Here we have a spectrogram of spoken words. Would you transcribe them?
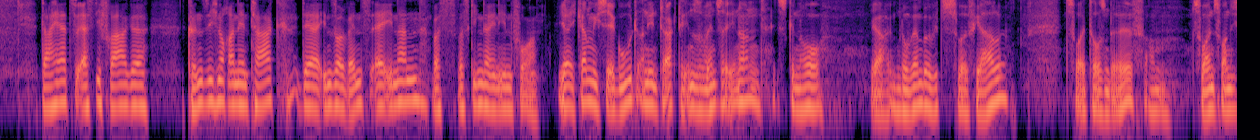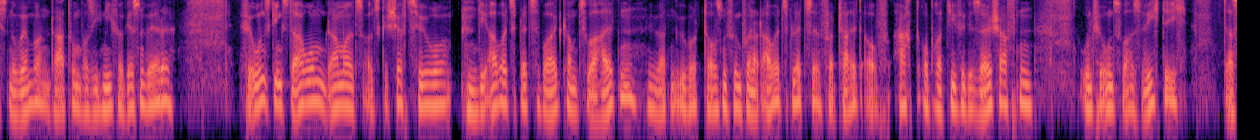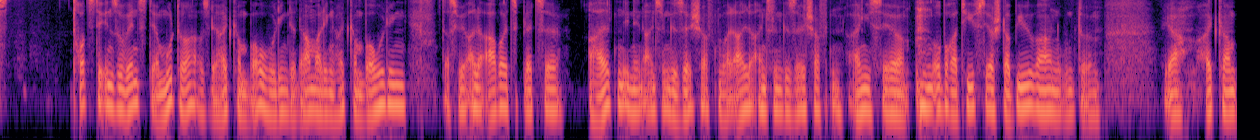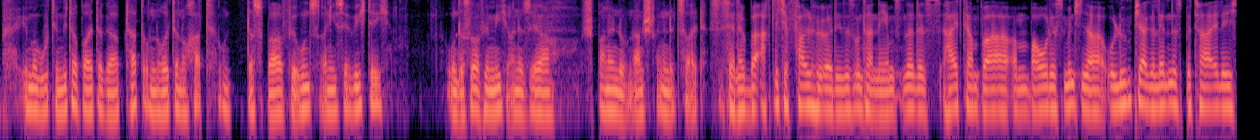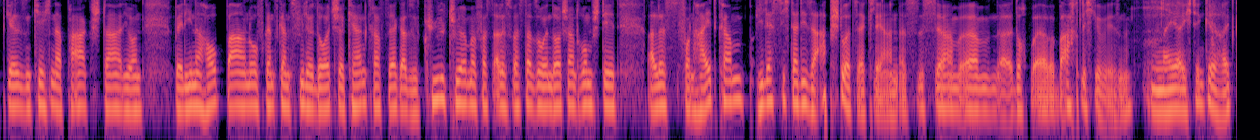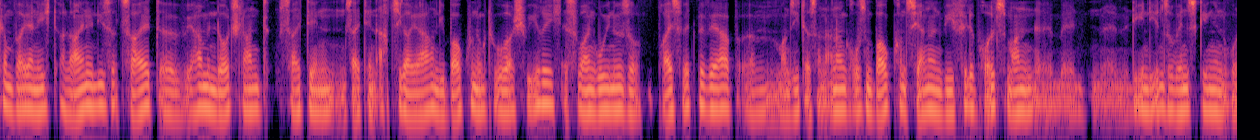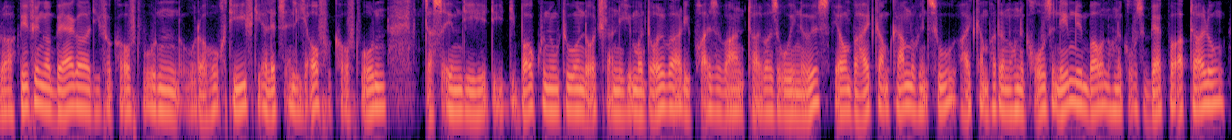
Daher zuerst die Frage, können Sie sich noch an den Tag der Insolvenz erinnern? Was, was ging da in Ihnen vor? Ja, ich kann mich sehr gut an den Tag der Insolvenz erinnern. Ist genau, ja, im November wird es zwölf Jahre. 2011, am 22. November, ein Datum, was ich nie vergessen werde. Für uns ging es darum, damals als Geschäftsführer die Arbeitsplätze bei Heidkamp zu erhalten. Wir hatten über 1500 Arbeitsplätze verteilt auf acht operative Gesellschaften. Und für uns war es wichtig, dass trotz der Insolvenz der Mutter, also der Heidkamp Bauholding, der damaligen Heidkamp Bauholding, dass wir alle Arbeitsplätze erhalten in den einzelnen Gesellschaften, weil alle einzelnen Gesellschaften eigentlich sehr operativ, sehr stabil waren und ähm, ja, Heidkamp immer gute Mitarbeiter gehabt hat und heute noch hat. Und das war für uns eigentlich sehr wichtig. Und das war für mich eine sehr spannende und anstrengende Zeit. Es ist ja eine beachtliche Fallhöhe dieses Unternehmens. Ne? Das Heidkamp war am Bau des Münchner Olympiageländes beteiligt, Gelsenkirchener Parkstadion, Berliner Hauptbahnhof, ganz, ganz viele deutsche Kernkraftwerke, also Kühltürme, fast alles, was da so in Deutschland rumsteht, alles von Heidkamp. Wie lässt sich da dieser Absturz erklären? Es ist ja ähm, doch äh, beachtlich gewesen. Ne? Naja, ich denke, Heidkamp war ja nicht alleine in dieser Zeit. Äh, wir haben in Deutschland seit den, seit den 80er Jahren die Baukonjunktur war schwierig. Es war ein ruinöser Preiswettbewerb. Ähm, man sieht das an anderen großen Baukonzernen wie Philipp Holzmann, äh, äh, die in die Insolvenz gingen, oder Bilfinger Berger, die verkauft wurden, oder Hochtief, die ja letztendlich auch verkauft wurden, dass eben die, die, die Baukonjunktur in Deutschland nicht immer doll war. Die Preise waren teilweise ruinös. Ja, und bei Heidkamp kam noch hinzu, Heidkamp hatte noch eine große, neben dem Bau noch eine große Bergbauabteilung.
